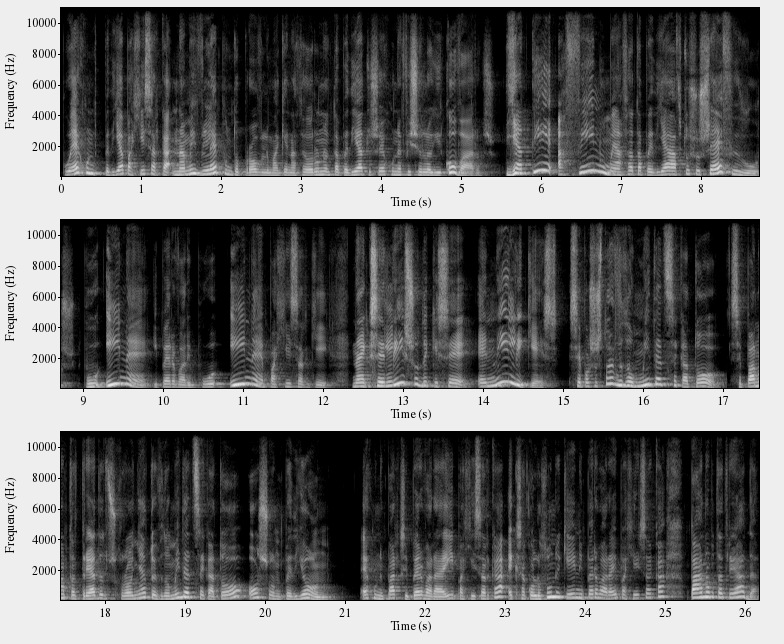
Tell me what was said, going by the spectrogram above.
που έχουν παιδιά παχύσαρκα να μην βλέπουν το πρόβλημα και να θεωρούν ότι τα παιδιά τους έχουν φυσιολογικό βάρος; Γιατί αφήνουμε αυτά τα παιδιά, αυτούς τους έφηβους που είναι υπέρβαροι, που είναι παχύσαρκοι, να εξελίσσονται και σε ενήλικες σε ποσοστό 70%. Σε πάνω από τα 30 τους χρόνια, το 70% όσων παιδιών έχουν υπάρξει υπέρβαρα ή παχύσαρκα, εξακολουθούν και είναι υπέρβαρα ή παχύσαρκα πάνω από τα 30.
